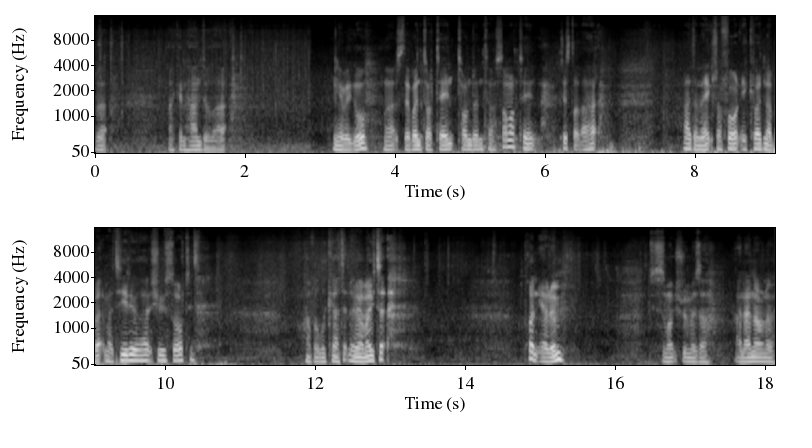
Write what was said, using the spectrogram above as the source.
but I can handle that here we go, that's the winter tent turned into a summer tent, just like that. Had an extra 40 quid and a bit of material, that's you sorted. Have a look at it now I'm out it. Plenty of room, just as much room as a, an inner and a,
